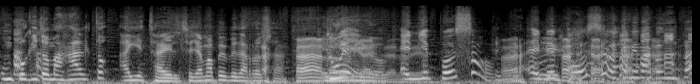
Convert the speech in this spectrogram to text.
un poquito más alto, ahí está él. Se llama Pepe da Rosa. Ah, Es Tú mi eres, amigo. es mi esposo, es mi esposo, ¿qué me va a contar?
